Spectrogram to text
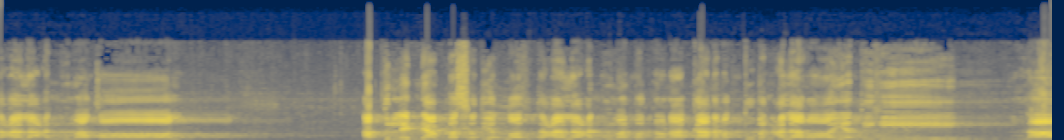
তাআলা আনহুমা কল আব্দুল্লাহ ইবনে আব্বাস রাদিয়াল্লাহু তাআলা আনহুমার বর্ণনা, কানা মাকতুবান আলা রায়াতিহি, লা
